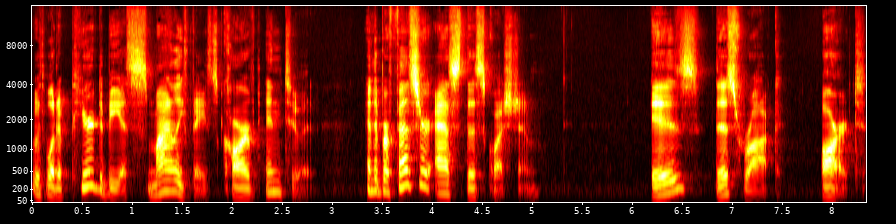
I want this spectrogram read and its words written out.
with what appeared to be a smiley face carved into it. And the professor asked this question Is this rock art?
